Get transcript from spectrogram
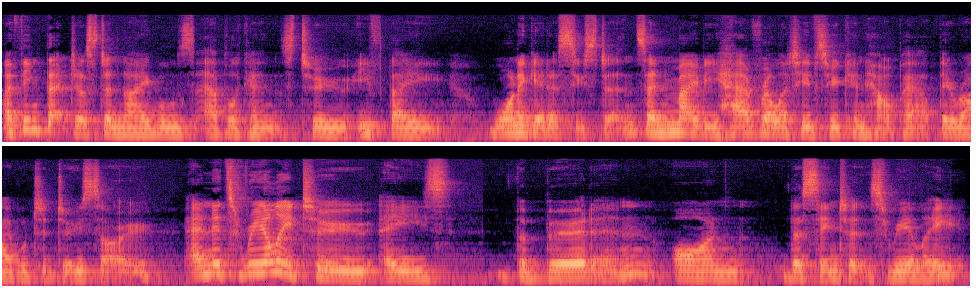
I think that just enables applicants to, if they want to get assistance and maybe have relatives who can help out, they're able to do so. And it's really to ease the burden on the centres, really.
